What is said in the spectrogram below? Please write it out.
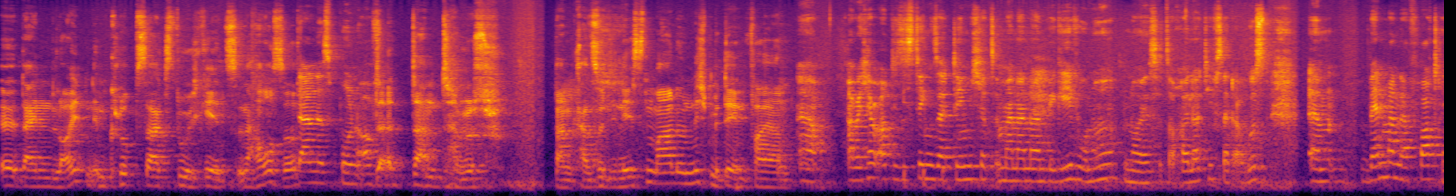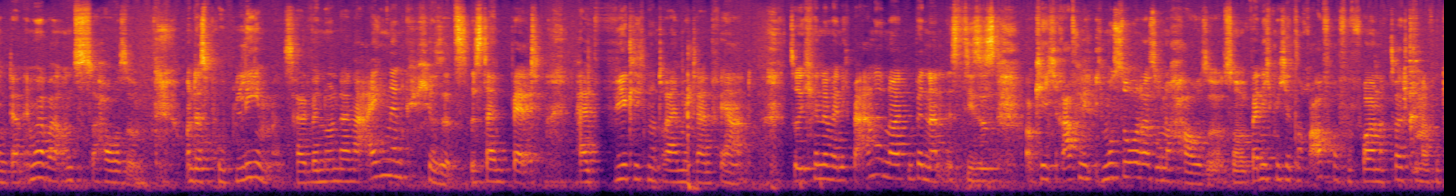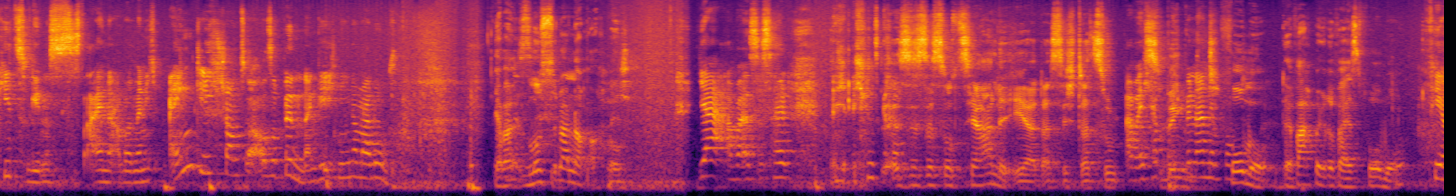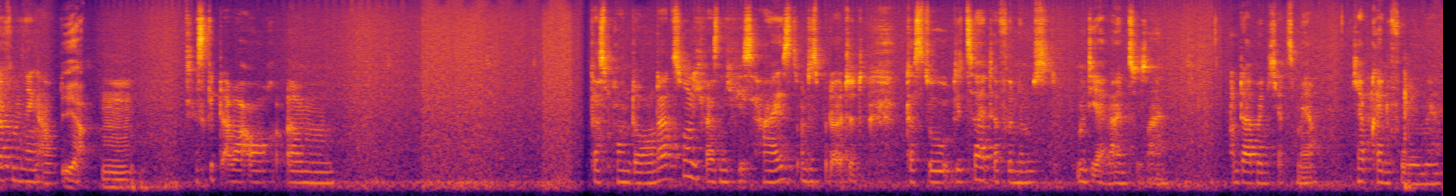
äh, deinen Leuten im Club sagst, du, ich gehe jetzt nach Hause, Dann ist Polen offen. da, dann, dann kannst du die nächsten Male nicht mit denen feiern. Ja, aber ich habe auch dieses Ding, seitdem ich jetzt in meiner neuen WG wohne, neu ist jetzt auch relativ seit August, ähm, wenn man da vortrinkt, dann immer bei uns zu Hause. Und das Problem ist halt, wenn du in deiner eigenen Küche sitzt, ist dein Bett halt wirklich nur drei Meter entfernt. So, ich finde, wenn ich bei anderen Leuten bin, dann ist dieses, okay, ich raff mich, ich muss so oder so nach Hause. So, wenn ich mich jetzt noch aufraffe, vorher nach zwei Stunden auf den Kiez zu gehen, ist das eine. Aber wenn ich eigentlich schon zu Hause bin, dann gehe ich nicht nochmal los. Ja, aber musst du dann doch auch nicht. Ja, aber es ist halt, ich, ich finde es krass. Es ist das Soziale eher, das sich dazu Aber ich, hab, ich bin an dem Punkt, FOMO. Der Fachbegriff heißt FOMO. Fear of Missing Out. Ja. Es gibt aber auch ähm, das Pendant dazu und ich weiß nicht, wie es heißt. Und es bedeutet, dass du die Zeit dafür nimmst, mit dir allein zu sein. Und da bin ich jetzt mehr. Ich habe keine FOMO mehr.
